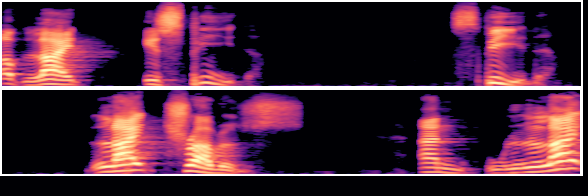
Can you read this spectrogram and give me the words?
of light is speed. Speed. Light travels. And light,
